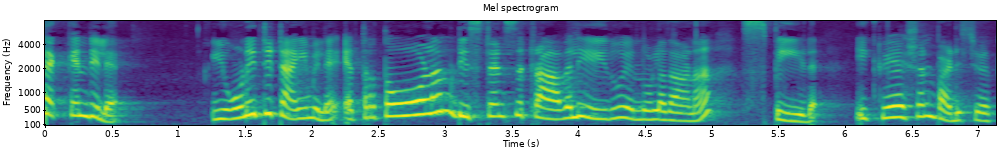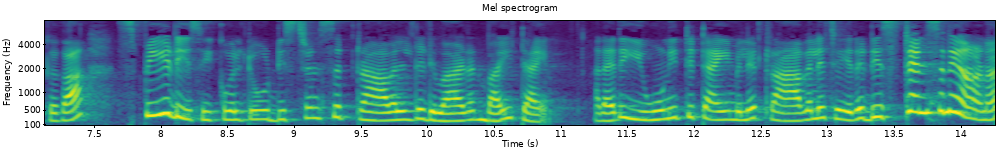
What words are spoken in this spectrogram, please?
സെക്കൻഡിൽ യൂണിറ്റ് ടൈമിൽ എത്രത്തോളം ഡിസ്റ്റൻസ് ട്രാവൽ ചെയ്തു എന്നുള്ളതാണ് സ്പീഡ് ഇക്വേഷൻ പഠിച്ചു വെക്കുക. Speed is equal to distance travelled divided by time അതായത് യൂണിറ്റ് ടൈമിൽ ട്രാവൽ ചെയ്ത ഡിസ്റ്റൻസിനെയാണ്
